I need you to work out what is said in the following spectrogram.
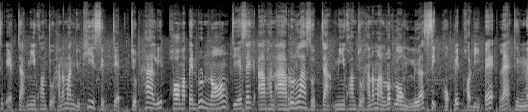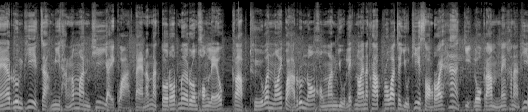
2011 จะมีความจุถังน้ำมันอยู่ที่ 17 17.5ลิตร พอมาเป็นรุ่นน้อง GSX R1000R รุ่นล่าสุด จะมีความจุถังน้ำมันลดลงเหลือ 16 ลิตร พอดีเป๊ะ และถึงแม้รุ่นพี่จะมีถังน้ำมันที่ใหญ่กว่า แต่น้ำหนักตัวรถเมื่อรวมของเหลว กลับถือว่าน้อยกว่ารุ่นน้องของมันอยู่เล็กน้อยนะครับ เพราะว่าจะอยู่ที่ 205 กิโลกรัม ในขณะที่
